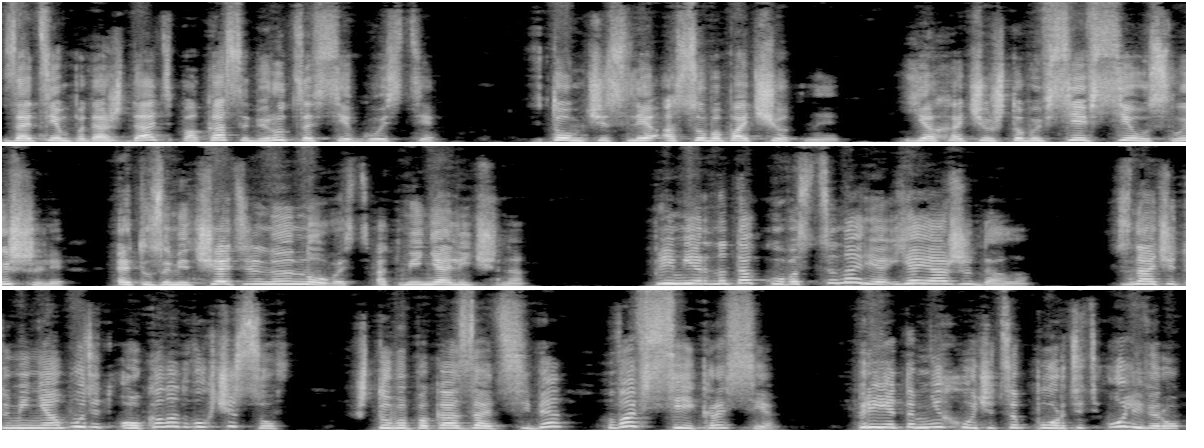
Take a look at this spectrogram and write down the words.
затем подождать, пока соберутся все гости, в том числе особо почетные. Я хочу, чтобы все-все услышали эту замечательную новость от меня лично». Примерно такого сценария я и ожидала. Значит, у меня будет около двух часов, чтобы показать себя во всей красе. При этом не хочется портить Оливеру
